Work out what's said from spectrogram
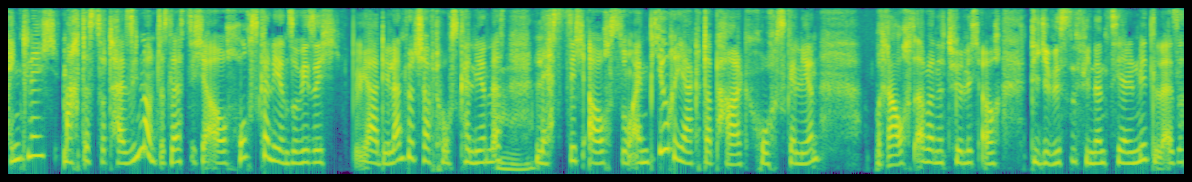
eigentlich macht das total Sinn und das lässt sich ja auch hochskalieren, so wie sich ja die Landwirtschaft hochskalieren lässt, mhm. lässt sich auch so ein Bioreaktorpark hochskalieren braucht aber natürlich auch die gewissen finanziellen Mittel. Also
